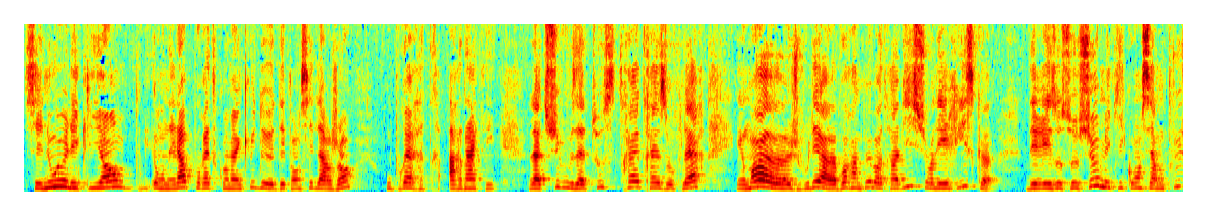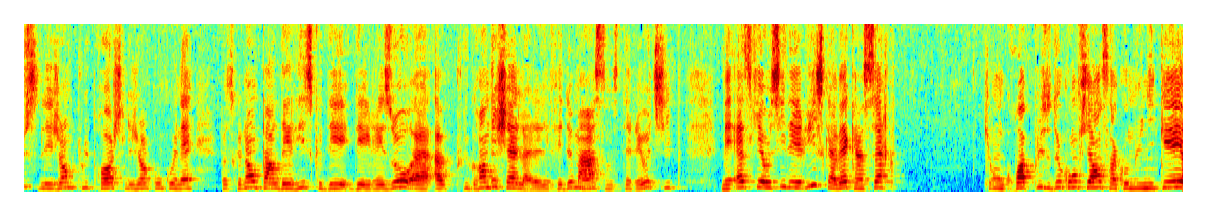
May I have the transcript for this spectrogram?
C'est nous, les clients, on est là pour être convaincus de dépenser de l'argent ou pour être arnaqués. Là-dessus, vous êtes tous très, très au clair. Et moi, euh, je voulais avoir un peu votre avis sur les risques des réseaux sociaux, mais qui concernent plus les gens plus proches, les gens qu'on connaît. Parce que là, on parle des risques des, réseaux à, plus grande échelle, à l'effet de masse, un stéréotype. Mais est-ce qu'il y a aussi des risques avec un cercle qu'on croit plus de confiance à communiquer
